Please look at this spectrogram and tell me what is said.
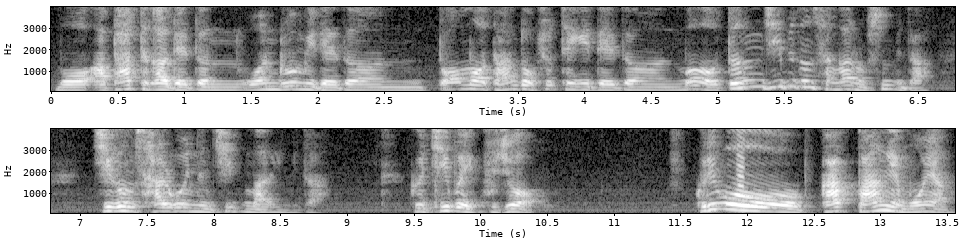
뭐 아파트가 되든 원룸이 되든 또 뭐 단독주택이 되든 뭐 어떤 집이든 상관없습니다. 지금 살고 있는 집 말입니다. 그 집의 구조, 그리고 각 방의 모양,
